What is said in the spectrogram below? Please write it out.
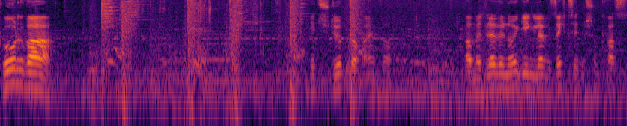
Kurva! Jetzt stirbt doch einfach. Aber mit Level 9 gegen Level 16 ist schon krass.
